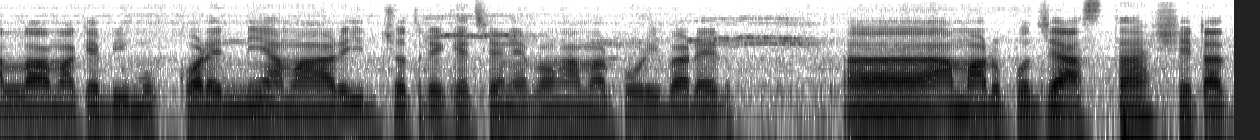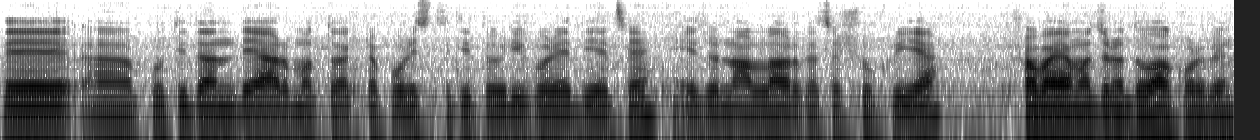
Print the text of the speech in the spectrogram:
আল্লাহ আমাকে বিমুখ করেননি, আমার ইজ্জত রেখেছেন এবং আমার পরিবারের আমার উপর যে আস্থা সেটাতে প্রতিদান দেওয়ার মতো একটা পরিস্থিতি তৈরি করে দিয়েছে। এজন্য আল্লাহর কাছে সুক্রিয়া সবাই আমার জন্য দোয়া করবেন।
